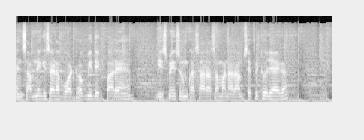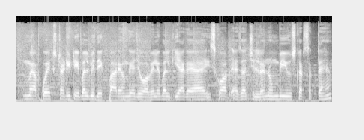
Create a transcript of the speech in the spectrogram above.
एंड सामने की साइड आप वार्ड्रॉप भी देख पा रहे हैं, जिसमें इस रूम का सारा सामान आराम से फिट हो जाएगा। में आपको एक स्टडी टेबल भी देख पा रहे होंगे, जो अवेलेबल किया गया है। इसको आप एज अ चिल्ड्रन रूम भी यूज़ कर सकते हैं।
